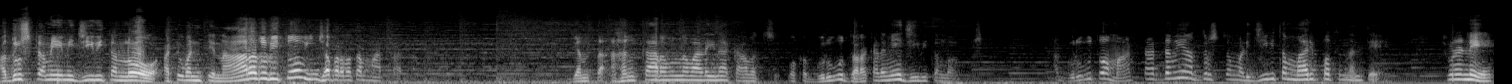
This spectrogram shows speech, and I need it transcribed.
అదృష్టమేమి జీవితంలో అటువంటి నారదుడితో వింధ్య పర్వతం మాట్లాడతాం. ఎంత అహంకారం ఉన్నవాడైనా కావచ్చు ఒక గురువు దొరకడమే జీవితంలో అదృష్టం. ఆ గురువుతో మాట్లాడడమే అదృష్టం వాడి జీవితం మారిపోతుందంతే చూడండి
